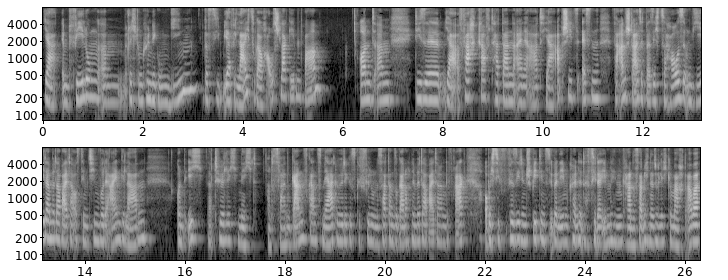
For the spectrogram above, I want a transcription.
ja, Empfehlung ähm, Richtung Kündigung ging, dass sie ja vielleicht sogar auch ausschlaggebend war. Und ähm, diese ja, Fachkraft hat dann eine Art ja, Abschiedsessen veranstaltet bei sich zu Hause und jeder Mitarbeiter aus dem Team wurde eingeladen und ich natürlich nicht. Und es war ein ganz, ganz merkwürdiges Gefühl. Und es hat dann sogar noch eine Mitarbeiterin gefragt, ob ich sie für sie den Spätdienst übernehmen könnte, dass sie da eben hin kann. Das habe ich natürlich gemacht. Aber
